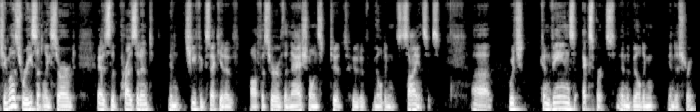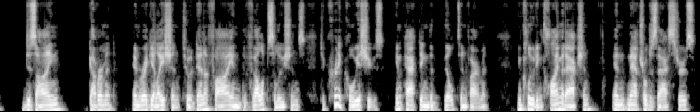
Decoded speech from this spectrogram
She most recently served as the president and chief executive officer of the National Institute of Building Sciences, uh, which convenes experts in the building industry, design, government, and regulation to identify and develop solutions to critical issues impacting the built environment, including climate action and natural disasters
